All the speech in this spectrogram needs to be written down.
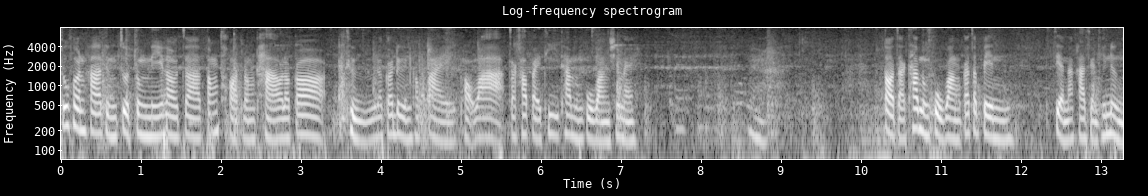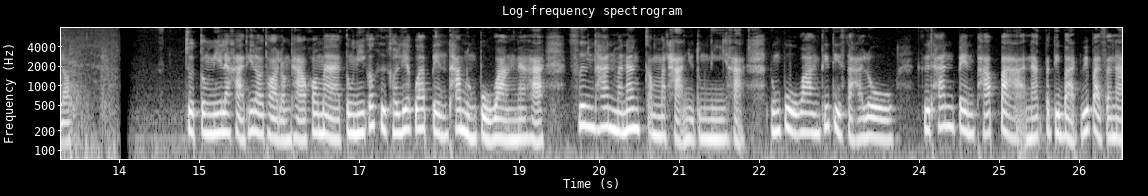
ทุกคนคะถึงจุดตรงนี้เราจะต้องถอดรองเท้าแล้วก็ถือแล้วก็เดินเข้าไป เพราะว่าจะเข้าไปที่ถ้ำหลวงปู่วังใช่ไหมอืมต่อจากถ้ำหลวงปู่วังก็จะเป็นเสียนนะคะเสียนที่หนึ่งเนาะจุดตรงนี้แหละค่ะที่เราถอดรองเท้าเข้ามา ตรงนี้ก็คือเขาเรียกว่าเป็นถ้ำหลวงปู่วังนะคะ ซึ่งท่านมานั่งกรรมฐานอยู่ตรงนี้ค่ะหลวงปู่วังทิติสาโล คือท่านเป็นพระป่านักปฏิบัติวิปัสสนา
